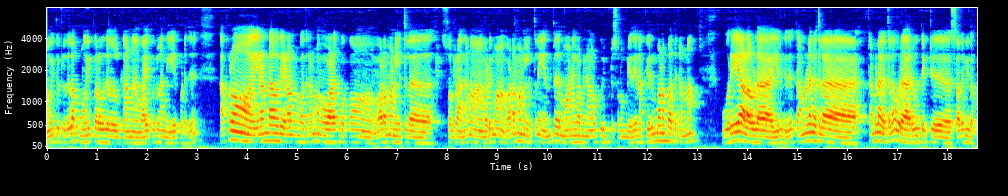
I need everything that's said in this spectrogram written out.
நோய் தொற்றுதல் அப்புறம் நோய் பரவுதலுக்கான வாய்ப்புகள் அங்கே ஏற்படுது. அப்புறம் இரண்டாவது இடம்னு பார்த்தோம்னா நம்ம வடக்கு பக்கம் வட மாநிலத்தில் சொல்கிறாங்க நான் வடிமா வட மாநிலத்தில் எந்த மாநிலம் அப்படின்னாலும் குறிப்பிட்டு சொல்ல முடியாது. ஏன்னா பெரும்பாலும் பார்த்துட்டோம்னா ஒரே அளவில் இருக்குது. தமிழகத்தில் தமிழகத்தில் ஒரு அறுபத்தெட்டு சதவீதம்.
